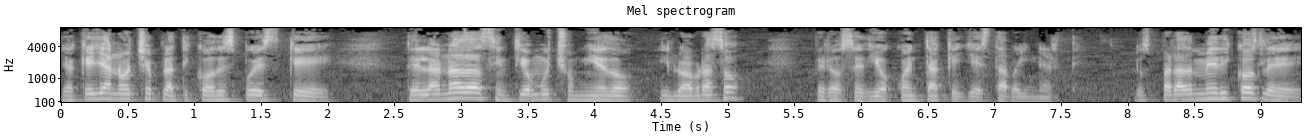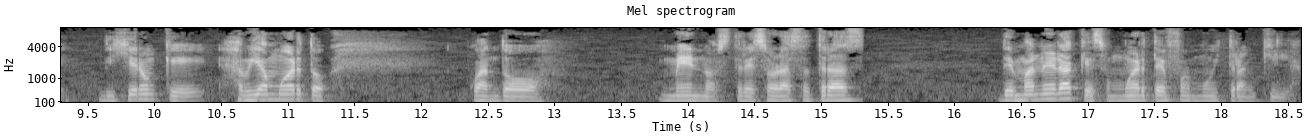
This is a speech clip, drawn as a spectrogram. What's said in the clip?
Y aquella noche platicó después que de la nada sintió mucho miedo y lo abrazó pero se dio cuenta que ya estaba inerte. Los paramédicos le dijeron que había muerto cuando menos tres horas atrás, de manera que su muerte fue muy tranquila.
